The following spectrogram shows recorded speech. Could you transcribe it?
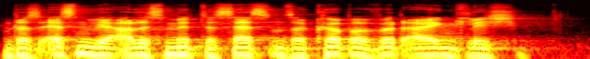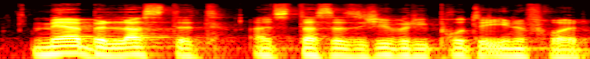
Und das essen wir alles mit. Das heißt, unser Körper wird eigentlich mehr belastet, als dass er sich über die Proteine freut.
